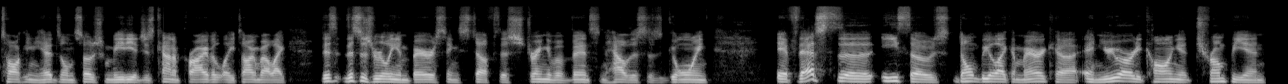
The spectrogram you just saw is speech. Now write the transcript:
talking heads on social media just kind of privately talking about like this. This is really embarrassing stuff. This string of events and how this is going. If that's the ethos, don't be like America, and you're already calling it Trumpian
